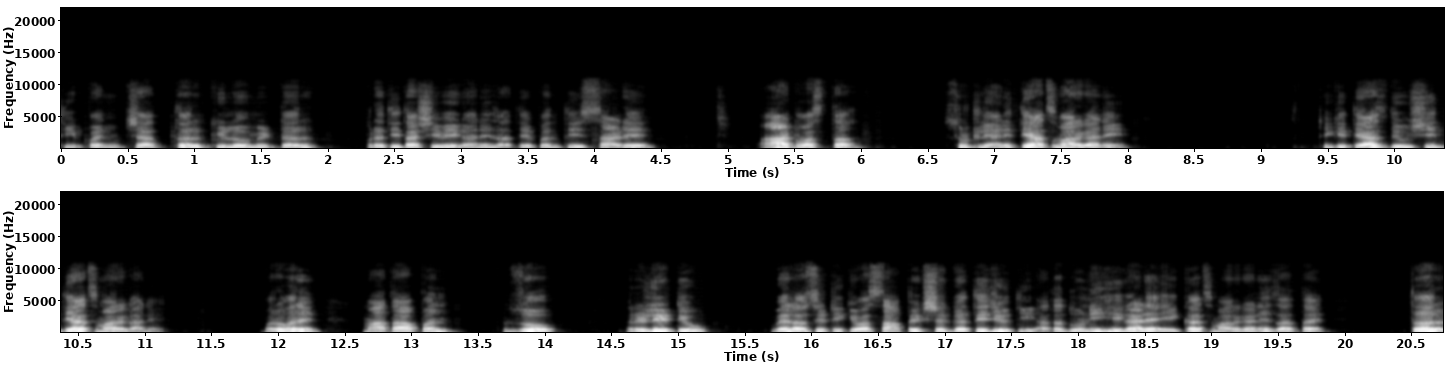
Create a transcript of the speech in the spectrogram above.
ती पंच्याहत्तर किलोमीटर प्रति ताशी वेगाने जाते पण ती साडे आठ वाजता सुटली आणि त्याच मार्गाने ठीक आहे त्याच दिवशी त्याच मार्गाने. बरोबर आहे? मग आता आपण जो रिलेटिव्ह वेलॉसिटी किंवा सापेक्ष गती जी होती आता दोन्हीही गाड्या एकाच मार्गाने जात आहे तर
